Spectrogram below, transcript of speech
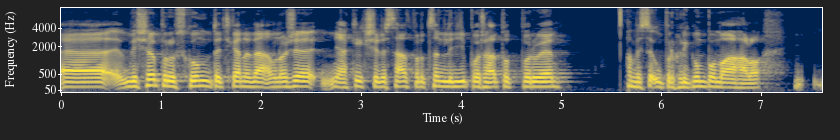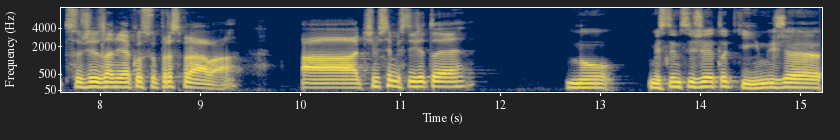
E, vyšel průzkum teďka nedávno, že nějakých 60% lidí pořád podporuje, aby se uprchlíkům pomáhalo, což je za mě jako super zpráva. A čím si myslíš, že to je? No, myslím si, že je to tím, že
